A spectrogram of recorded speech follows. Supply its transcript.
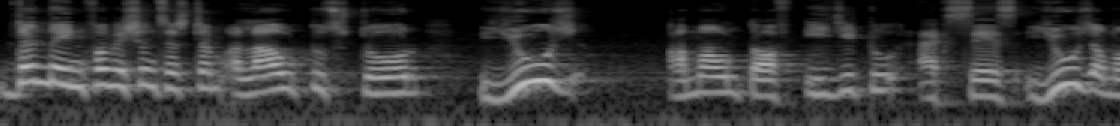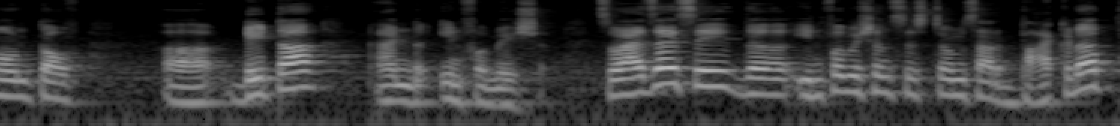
Then the information system allowed to store huge amount of easy to access huge amount of uh, data and information. So as I say, the information systems are backed up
